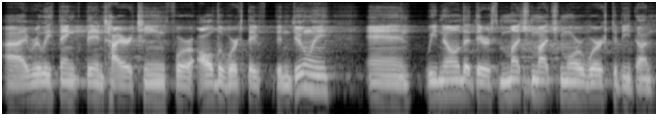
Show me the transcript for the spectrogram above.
I really thank the entire team for all the work they've been doing and we know that there's much, much more work to be done.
